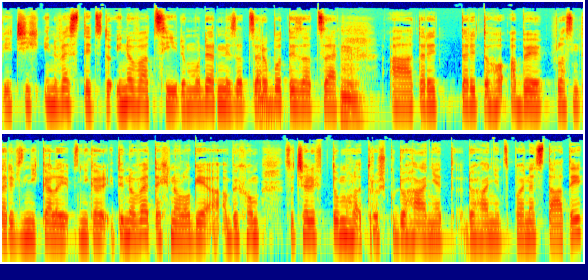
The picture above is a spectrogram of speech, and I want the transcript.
větších investic do inovací, do modernizace, hmm. robotizace hmm. a tady, tady toho, aby vlastně tady vznikaly, vznikaly i ty nové technologie a abychom začali v tomhle trošku dohánět, dohánět Spojené státy,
